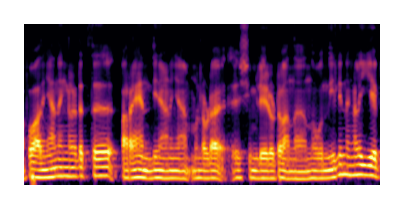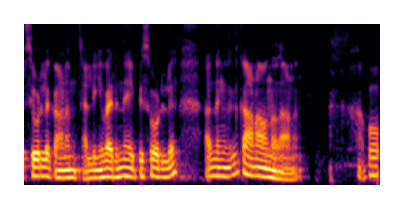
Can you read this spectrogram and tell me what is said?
അപ്പോൾ അത് ഞാൻ നിങ്ങളുടെ അടുത്ത് പറയാൻ എന്തിനാണ് ഞാൻ നമ്മളിവിടെ ഷിംലയിലോട്ട് വന്നതെന്ന് ഒന്നിൽ നിങ്ങൾ ഈ എപ്പിസോഡിൽ കാണും അല്ലെങ്കിൽ വരുന്ന എപ്പിസോഡിൽ അത് നിങ്ങൾക്ക് കാണാവുന്നതാണ് അപ്പോൾ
